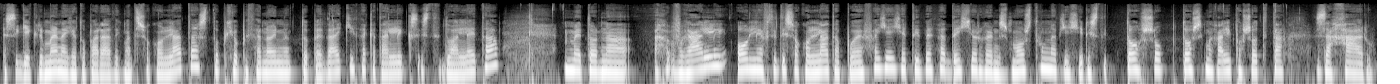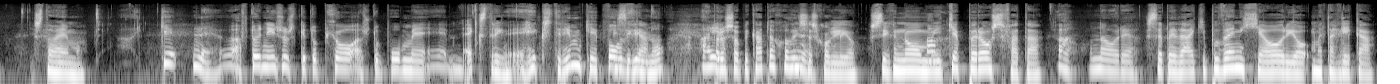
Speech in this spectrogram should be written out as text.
Συγκεκριμένα για το παράδειγμα της σοκολάτας, το πιο πιθανό είναι ότι το παιδάκι θα καταλήξει στην τουαλέτα με το να βγάλει όλη αυτή τη σοκολάτα που έφαγε γιατί δεν θα αντέχει ο οργανισμός του να διαχειριστεί τόσο, τόση μεγάλη ποσότητα ζαχάρου στο αίμα. Και ναι, αυτό είναι ίσως και το πιο ας το πούμε extreme, extreme και επώδυνο. Αλλά... Προσωπικά το έχω δει ναι. σε σχολείο. Συγγνώμη και πρόσφατα. Α, να ωραία. Σε παιδάκι που δεν είχε όριο με τα γλυκά.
